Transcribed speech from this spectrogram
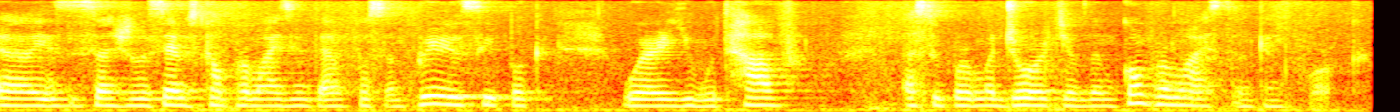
uh, is essentially the same as compromising them for some previous epoch, where you would have a supermajority of them compromised and can fork.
